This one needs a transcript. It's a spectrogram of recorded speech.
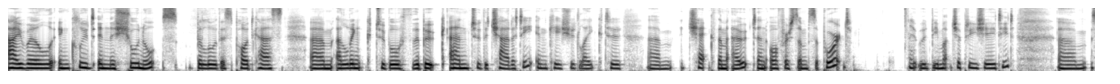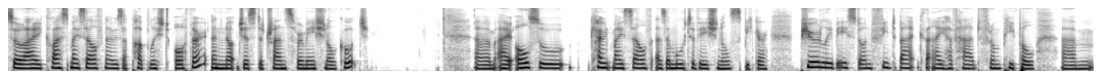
I will include in the show notes below this podcast um, a link to both the book and to the charity in case you'd like to um, check them out and offer some support. It would be much appreciated. Um, so I class myself now as a published author and not just a transformational coach. Um, I also count myself as a motivational speaker, purely based on feedback that I have had from people um,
